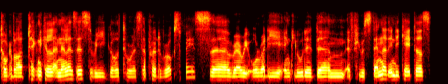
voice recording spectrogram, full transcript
talk about technical analysis, we go to a separate workspace uh, where we already included um, a few standard indicators.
